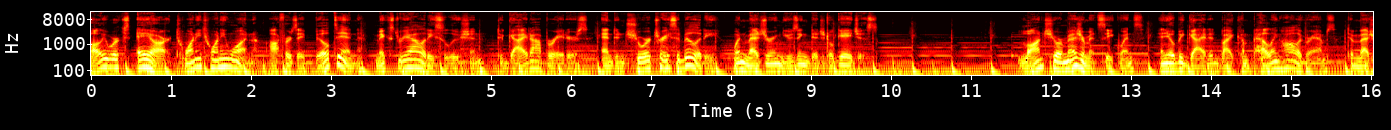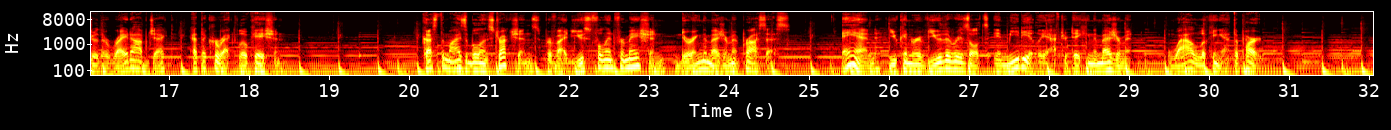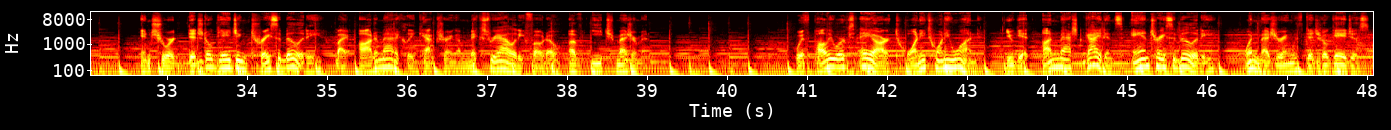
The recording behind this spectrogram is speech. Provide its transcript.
Polyworks AR 2021 offers a built in mixed reality solution to guide operators and ensure traceability when measuring using digital gauges. Launch your measurement sequence, and you'll be guided by compelling holograms to measure the right object at the correct location. Customizable instructions provide useful information during the measurement process. And you can review the results immediately after taking the measurement while looking at the part. Ensure digital gauging traceability by automatically capturing a mixed reality photo of each measurement. With Polyworks AR 2021, you get unmatched guidance and traceability when measuring with digital gauges.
